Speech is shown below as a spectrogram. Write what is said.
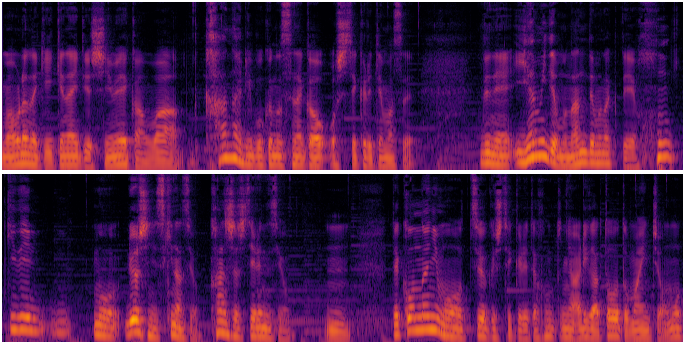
守らなきゃいけないという使命感はかなり僕の背中を押してくれてます。でね嫌味でも何でもなくて本気でもう両親好きなんですよ感謝してるんですよ。うん、でこんなにも強くしてくれて本当にありがとうと毎日思っ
